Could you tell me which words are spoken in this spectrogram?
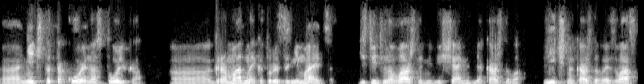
э, нечто такое настолько э, громадное, которое занимается действительно важными вещами для каждого, лично каждого из вас,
